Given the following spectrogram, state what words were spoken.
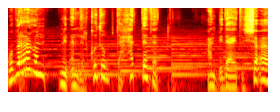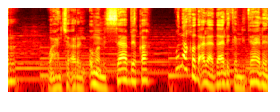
وبالرغم من أن الكتب تحدثت عن بداية الشعر وعن شعر الأمم السابقة ونأخذ على ذلك مثالا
